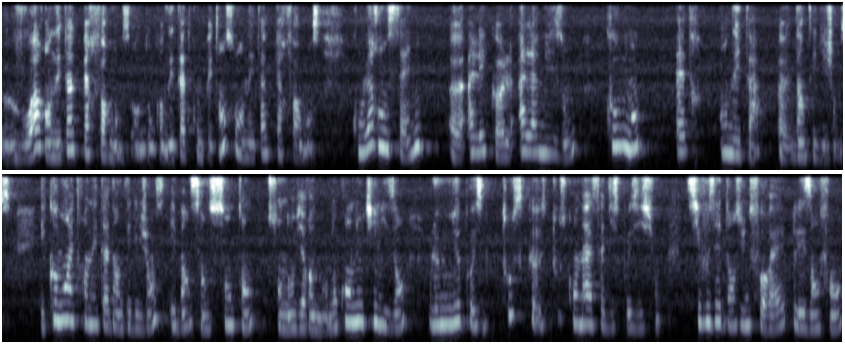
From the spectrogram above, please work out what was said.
voire en état de performance, hein. donc en état de compétence ou en état de performance. Qu'on leur enseigne à l'école, à la maison, comment être en état d'intelligence. Et comment être en état d'intelligence? Eh ben, c'est en sentant son environnement. Donc, en utilisant le mieux possible tout ce tout ce qu'on a à sa disposition. Si vous êtes dans une forêt, les enfants,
